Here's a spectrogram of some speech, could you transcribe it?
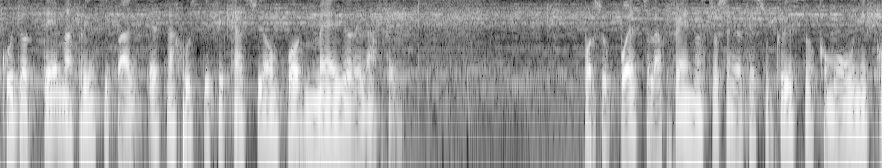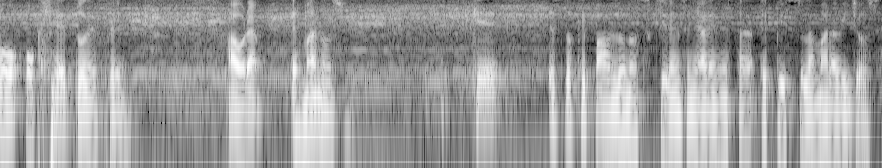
cuyo tema principal es la justificación por medio de la fe. Por supuesto, la fe en nuestro Señor Jesucristo como único objeto de fe. Ahora, hermanos, ¿qué es lo que Pablo nos quiere enseñar en esta epístola maravillosa?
